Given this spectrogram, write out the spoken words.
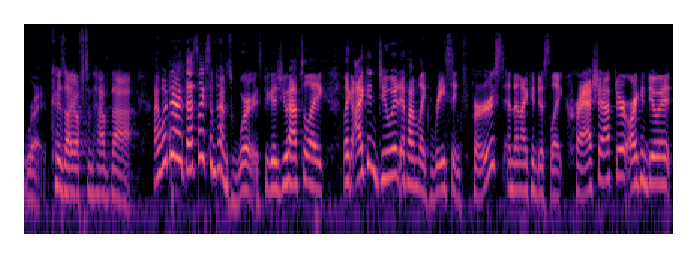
right. because I often have that. I wonder if that's like sometimes worse because you have to like like I can do it if I'm like racing first and then I can just like crash after, or I can do it.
